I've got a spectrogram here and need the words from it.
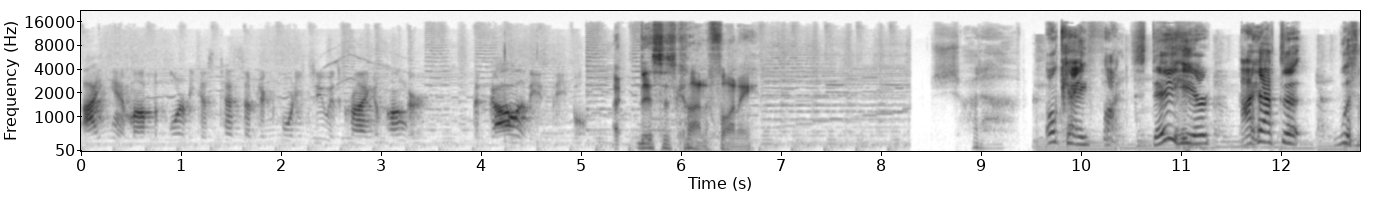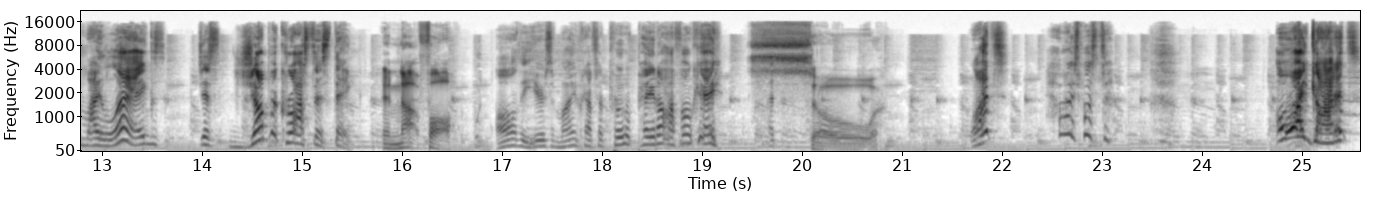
I can't mop the floor because test subject 42 is crying of hunger. The gall of these people. I, this is kind of funny. Okay, fine. Stay here. I have to, with my legs, just jump across this thing. And not fall. All the years of Minecraft have pro- paid off. Okay. So What? How am I supposed to? Oh, I got it.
